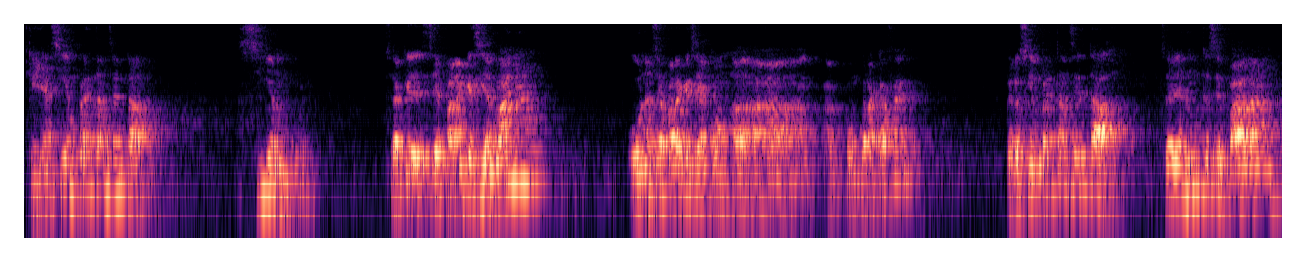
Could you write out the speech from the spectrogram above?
que ellas siempre están sentadas. Siempre. O sea, que se paran que sea al baño, una se para que sea a comprar café, pero siempre están sentadas. O sea, ellas nunca se paran,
